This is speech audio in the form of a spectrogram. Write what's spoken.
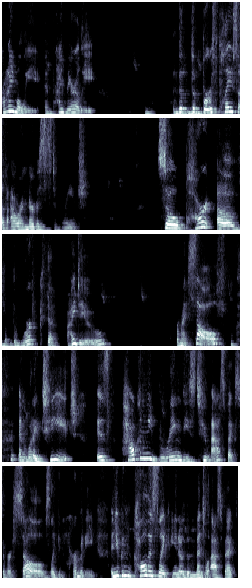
primally and primarily the, the birthplace of our nervous system range. So, part of the work that I do for myself and what I teach is how can we bring these two aspects of ourselves like in harmony? And you can call this like, you know, the mental aspect.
